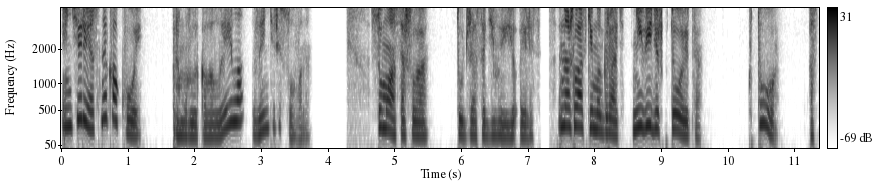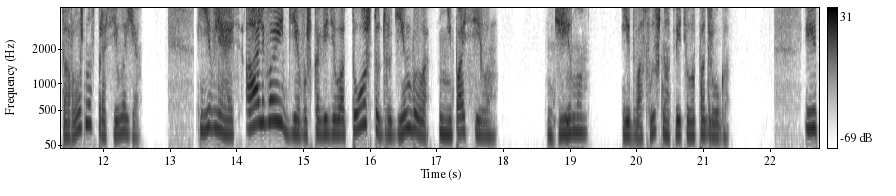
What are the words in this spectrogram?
«Интересный какой», — промурлыкала Лейла заинтересованно. «С ума сошла», — тут же осадила ее Элис. «Нашла с кем играть. Не видишь, кто это?» «Кто?» — осторожно спросила я. Являясь Альвой, девушка видела то, что другим было не по силам. «Демон», — едва слышно ответила подруга. И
